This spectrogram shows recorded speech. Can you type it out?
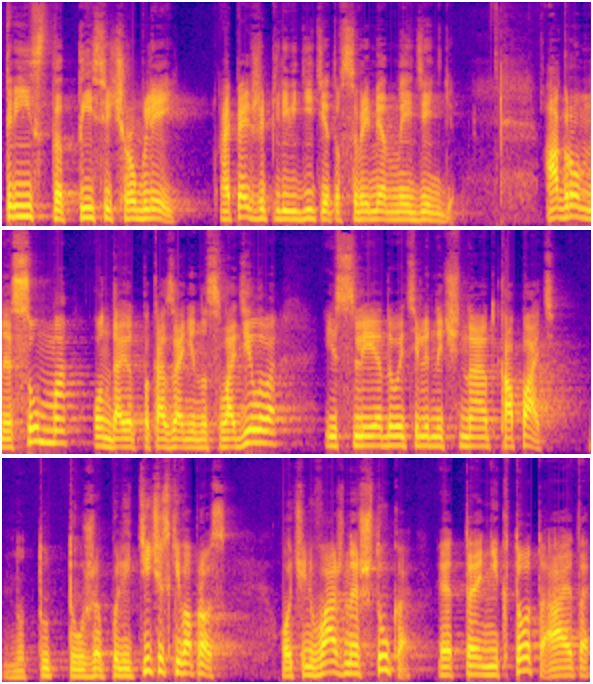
300 тысяч рублей. Опять же, переведите это в современные деньги. Огромная сумма, он дает показания на Солодилова, исследователи начинают копать. Но тут-то уже политический вопрос. Очень важная штука. Это не кто-то, а это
